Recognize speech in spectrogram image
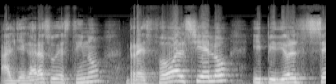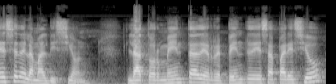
Al llegar a su destino, rezó al cielo y pidió el cese de la maldición. La tormenta de repente desapareció,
